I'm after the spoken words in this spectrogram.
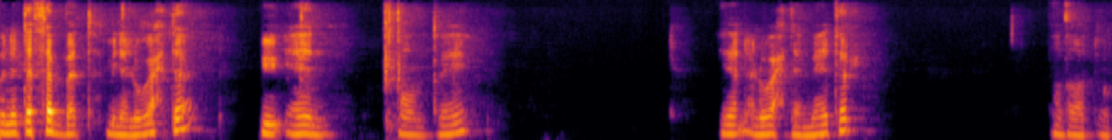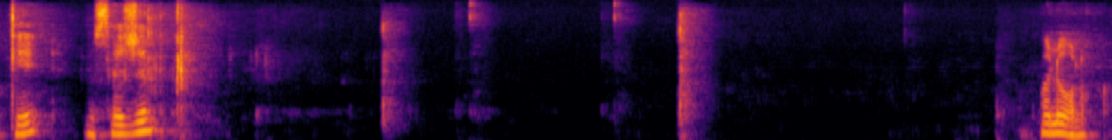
ونتثبت من الوحدة UN entrée إذا الوحدة متر. نضغط OK نسجل. ونغلق.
